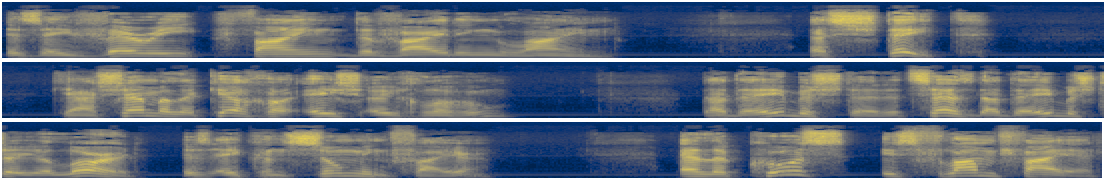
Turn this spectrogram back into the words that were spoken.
is a very fine dividing line. Es steht, Ki Hashem Elekecha Eish Eichlahu, that the Eibishter, it says that the Eibishter, your Lord, is a consuming fire. Elikus is flam fire.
